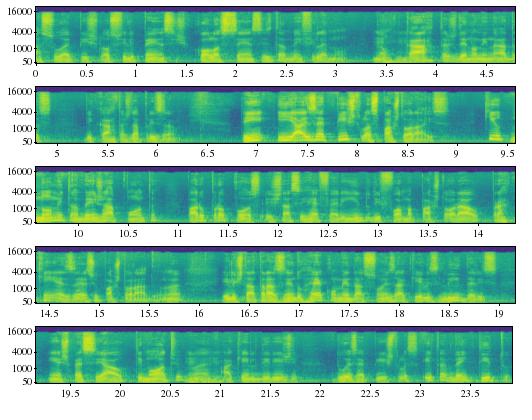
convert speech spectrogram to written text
a sua epístola aos Filipenses, Colossenses e também Filemão. Então, uhum. cartas denominadas de cartas da prisão. Tem, e as epístolas pastorais, que o nome também já aponta para o propósito. Ele está se referindo de forma pastoral para quem exerce o pastorado. É? Ele está trazendo recomendações àqueles líderes, em especial Timóteo, uhum. é? Uhum. a quem ele dirige duas epístolas, e também Tito,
